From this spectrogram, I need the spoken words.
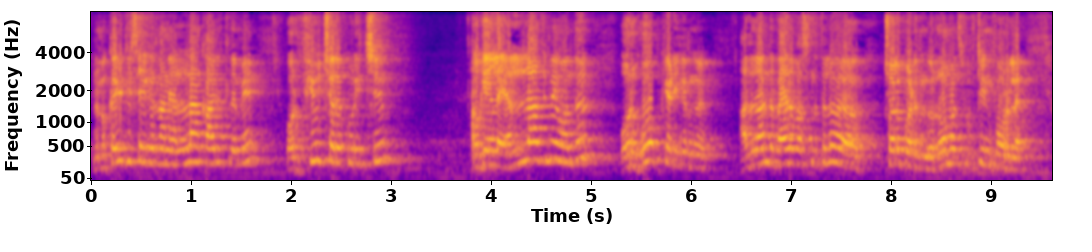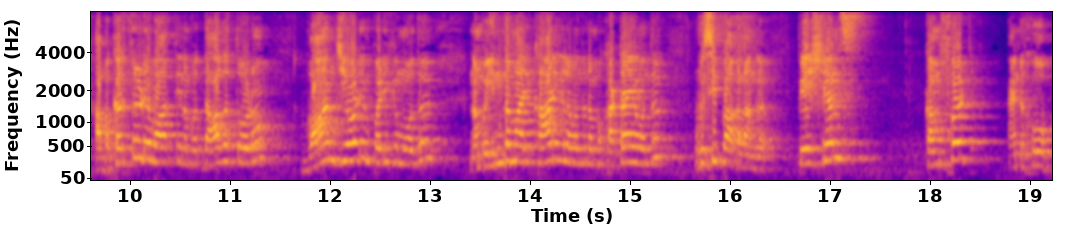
நம்ம கைது செய்கிறதான எல்லா காரியத்திலுமே ஒரு ஃபியூச்சரை குறிச்சு ஓகேங்களா? எல்லாத்துமே வந்து ஒரு ஹோப் கிடைக்குதுங்க. அதுதான் இந்த வேத வசனத்துல சொல்லப்படுதுங்க. ரோமன்ஸ் 15 ஃபோர்ல அப்ப கர்த்தருடைய வார்த்தை நம்ம தாகத்தோடும் வாஞ்சியோடும் படிக்கும் போது நம்ம இந்த மாதிரி காரியங்களை வந்து நம்ம கட்டாயம் வந்து ருசி பார்க்கலாங்க. பேஷன்ஸ் கம்ஃபர்ட் அண்ட் ஹோப்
